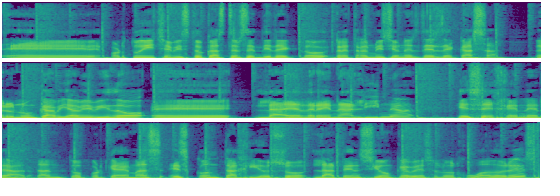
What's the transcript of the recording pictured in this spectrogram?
eh, por Twitch, he visto casters en directo, retransmisiones desde casa, pero nunca había vivido eh, la adrenalina que se genera tanto, porque además es contagioso la tensión que ves en los jugadores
